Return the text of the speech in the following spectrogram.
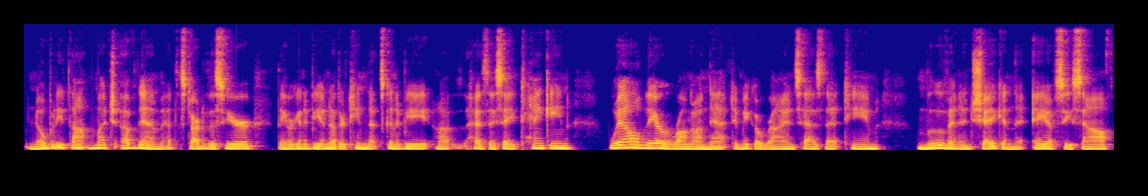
Nobody thought much of them at the start of this year. They are going to be another team that's going to be, uh, as they say, tanking. Well, they are wrong on that. DeMeco Ryans has that team moving and shaking the AFC South.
